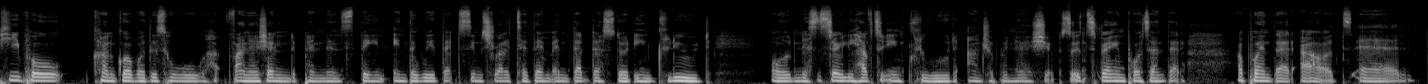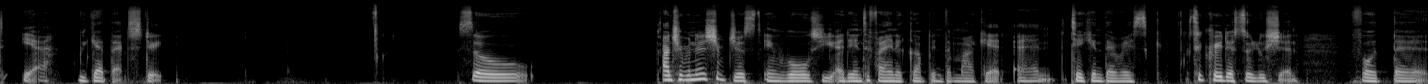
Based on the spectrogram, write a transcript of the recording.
people can go about this whole financial independence thing in the way that seems right to them, and that does not include or necessarily have to include entrepreneurship. So it's very important that I point that out, and yeah, we get that straight. So, entrepreneurship just involves you identifying a gap in the market and taking the risk to create a solution for the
